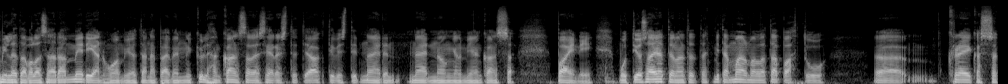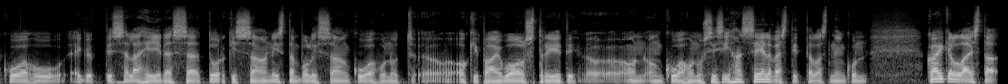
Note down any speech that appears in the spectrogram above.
millä tavalla saadaan median huomio tänä päivänä, niin kyllähän kansalaisjärjestöt ja aktivistit näiden, näiden ongelmien kanssa painii. Mutta jos ajatellaan tätä, että mitä maailmalla tapahtuu – Kreikassa kuohuu, Egyptissä, lähi Turkissa on, Istanbulissa on kuohunut, Occupy Wall Street on, on kuohunut, siis ihan selvästi tällaista niin kuin kaikenlaista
